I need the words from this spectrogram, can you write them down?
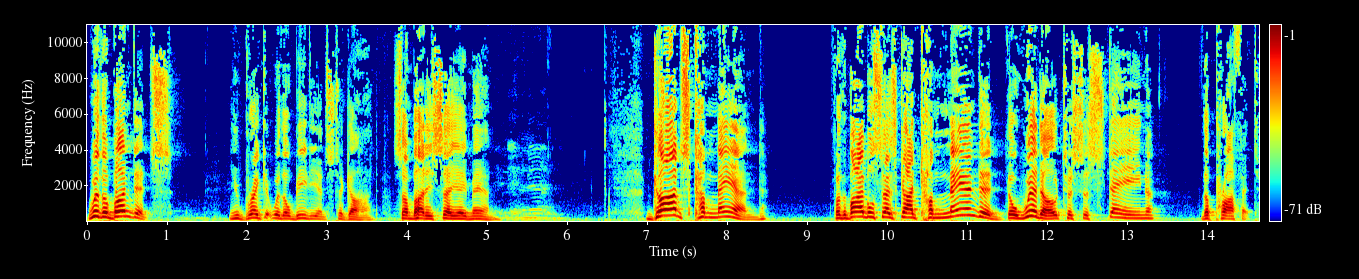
with abundance, you break it with obedience to God. Somebody say, Amen. amen. God's command, for the Bible says God commanded the widow to sustain the prophet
